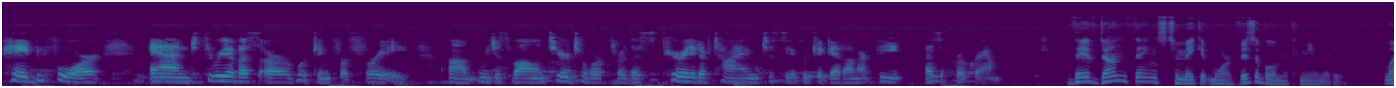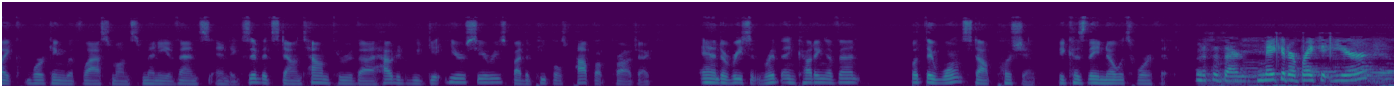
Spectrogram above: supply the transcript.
paid before, and three of us are working for free. Um, we just volunteered to work for this period of time to see if we could get on our feet as a program. They have done things to make it more visible in the community, like working with last month's many events and exhibits downtown through the How Did We Get Here series by the People's Pop Up Project, and a recent ribbon cutting event, but they won't stop pushing because they know it's worth it. This is our make it or break it year,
